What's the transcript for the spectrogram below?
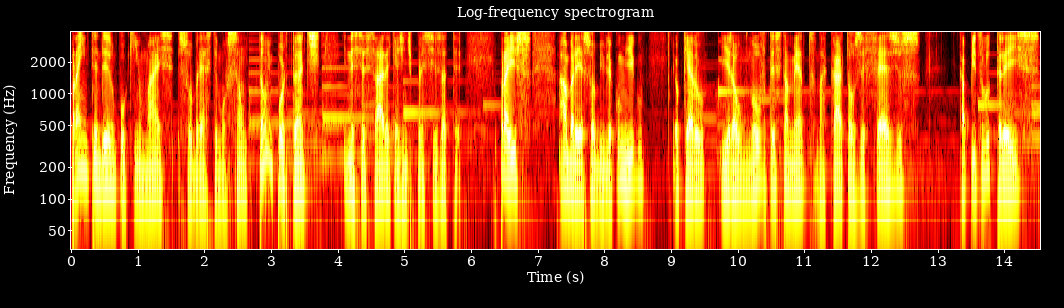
para entender um pouquinho mais sobre esta emoção tão importante e necessária que a gente precisa ter. Para isso, abra aí a sua Bíblia comigo eu quero ir ao Novo Testamento, na carta aos Efésios, capítulo 3.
